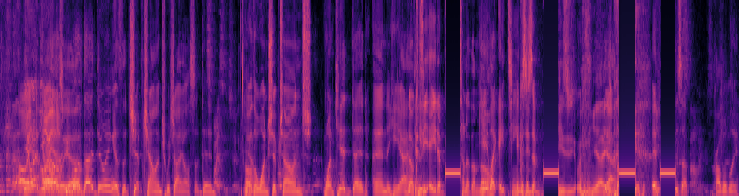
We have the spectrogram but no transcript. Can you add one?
Oh, you know what, you oh, know Oh, what yeah. else people yeah. have died doing is the chip challenge, which I also did. Spicy chip. Oh, the one chip challenge. One kid did, and he I No, think because he ate a ton of them. he ate like 18 Because he's a. he's yeah. yeah. He's, it this up probably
